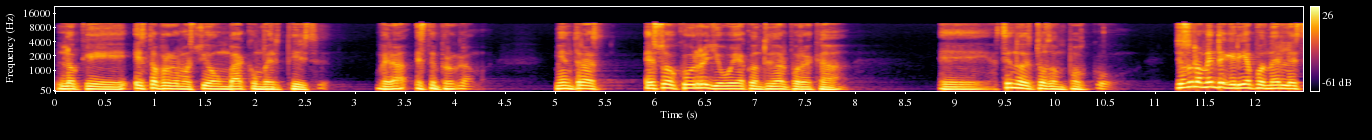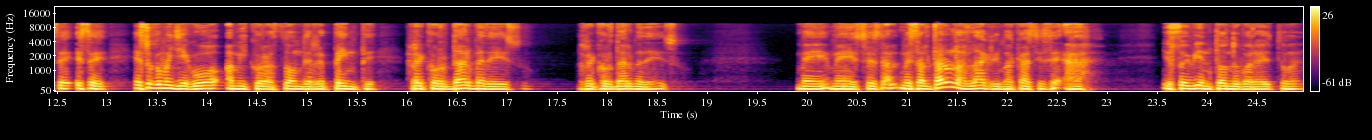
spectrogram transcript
lo que esta programación va a convertirse, verá, este programa. Mientras eso ocurre, yo voy a continuar por acá, eh, haciendo de todo un poco. Yo solamente quería ponerle ese, ese, eso que me llegó a mi corazón de repente, recordarme de eso, recordarme de eso. Me, me, me saltaron las lágrimas casi. Ah, yo soy bien tonto para esto, ¿eh?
